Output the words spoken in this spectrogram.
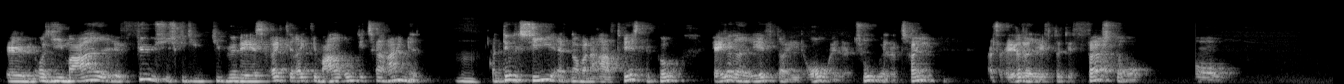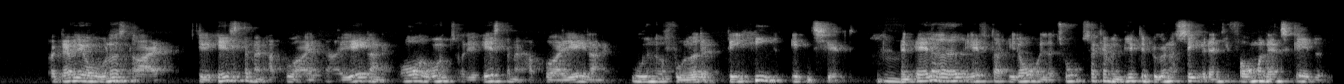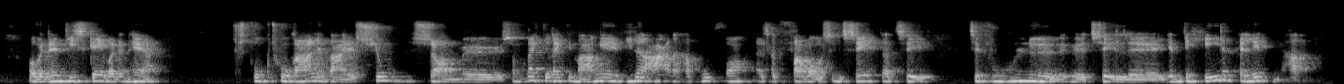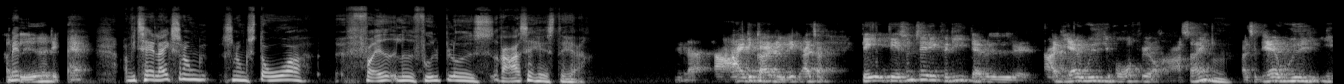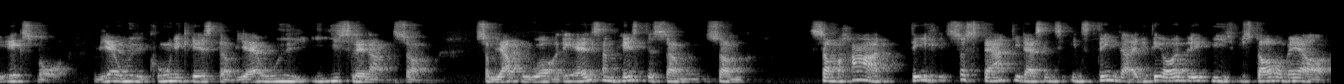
Øh, og de er meget øh, fysiske, de, de bevæger sig rigtig, rigtig meget rundt i terrænet. Mm. Og det vil sige, at når man har haft heste på, allerede efter et år, eller to, eller tre, altså allerede efter det første år, og, og der vil jeg jo understrege, det er heste, man har på arealerne året rundt, og det er heste, man har på arealerne uden at fodre dem. Det er helt essentielt. Mm. Men allerede efter et år eller to, så kan man virkelig begynde at se, hvordan de former landskabet, og hvordan de skaber den her strukturelle variation, som, øh, som rigtig, rigtig mange vilde arter har brug for. Altså fra vores insekter til, til fuglene, øh, til øh, jamen det hele paletten har, har Men- glæde af det. Og vi taler ikke sådan nogle, sådan nogle store, forædlede, fuldblods raceheste her. Nej, det gør vi ikke. Altså, det, det er sådan set ikke fordi, der vil... Nej, vi er ude i de hårdføre racer, ikke? Mm. Altså, vi er ude i, i Exmoor, vi er ude i konikheste, og vi er ude i, i islænderen, som, som jeg bruger. Og det er alle sammen heste, som, som, som har det så stærkt i deres ins- instinkter, at i det øjeblik, vi, vi stopper med at,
